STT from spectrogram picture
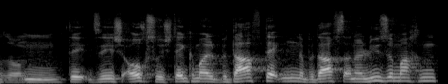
Also, De- Sehe ich auch so. Ich denke mal, Bedarf decken, eine Bedarfsanalyse machen.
